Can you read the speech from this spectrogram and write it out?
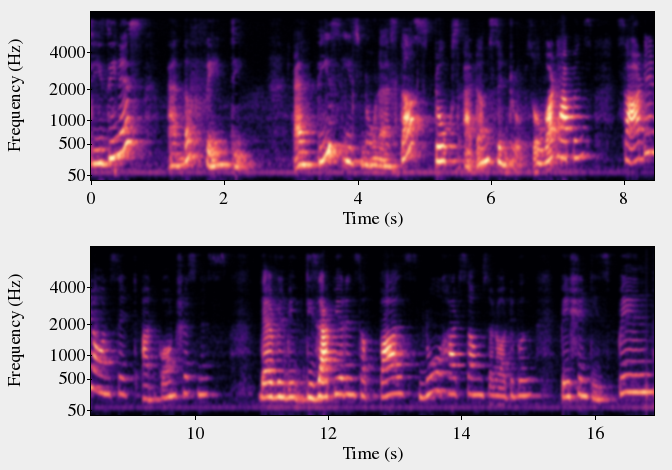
dizziness and the fainting. and this is known as the Stokes-Adams syndrome. So what happens? Sudden onset unconsciousness. There will be disappearance of pulse, no heart sounds are audible, patient is pale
